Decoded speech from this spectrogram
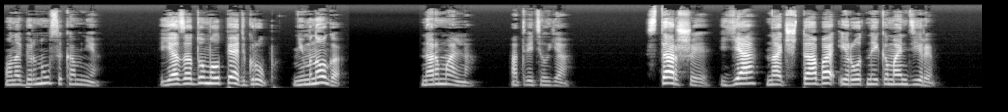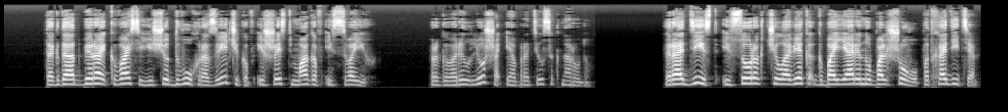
Он обернулся ко мне. «Я задумал пять групп. Немного?» «Нормально», — ответил я. «Старшие, я, штаба и ротные командиры. Тогда отбирай к Васе еще двух разведчиков и шесть магов из своих», — проговорил Леша и обратился к народу. Радист и сорок человек к боярину Большову. Подходите.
